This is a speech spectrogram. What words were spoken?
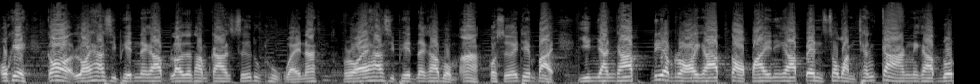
โอเค ก็ 150 เพชรนะครับเราจะทำการซื้อถูกๆไว้นะ 150 เพชรนะครับผมอะก็ซื้อไอเทมไปยืนยันครับ เรียบร้อยครับ ต่อไปนะครับเป็นสวรรค์ชั้นกลางนะครับลด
